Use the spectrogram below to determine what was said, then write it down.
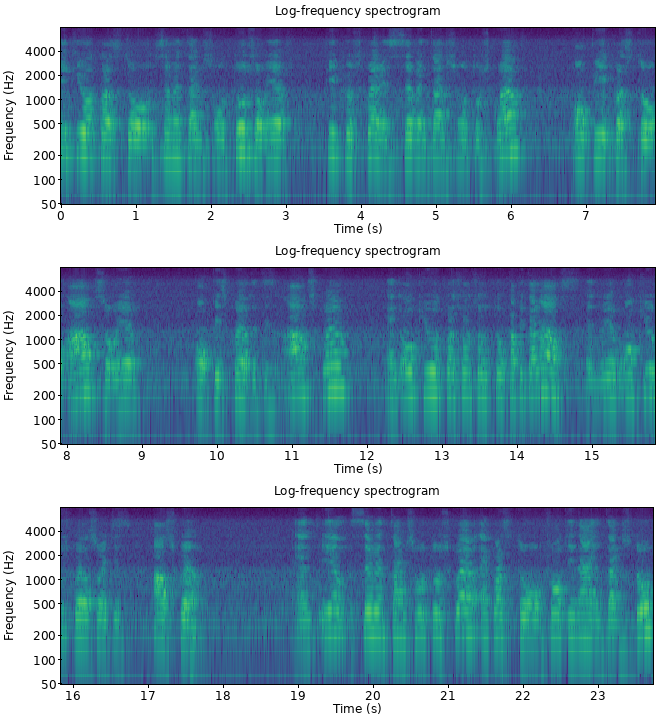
PQ equals to 7 times root 2, so we have PQ square is 7 times root 2 square. OP equals to R, so we have OP square that is R square. And OQ equals also to capital R, and we have OQ square, so it is R square. And here 7 times root 2 square equals to 49 times 2,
